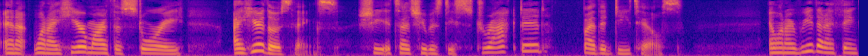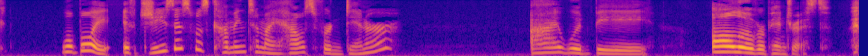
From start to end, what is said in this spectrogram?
And when I hear Martha's story, I hear those things. She it said she was distracted by the details. And when I read that I think, well boy, if Jesus was coming to my house for dinner, I would be all over Pinterest.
